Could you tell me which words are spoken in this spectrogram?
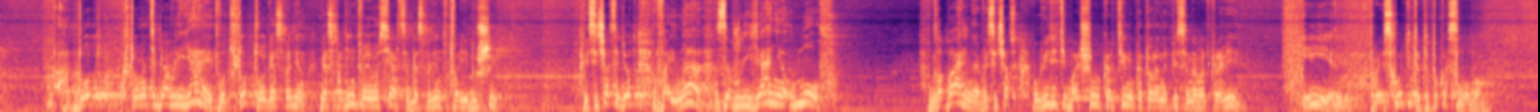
а тот, кто на тебя влияет, вот тот твой господин. Господин твоего сердца, господин твоей души. И сейчас идет война за влияние умов. Глобальная. Вы сейчас увидите большую картину, которая написана в Откровении. И происходит это только словом.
